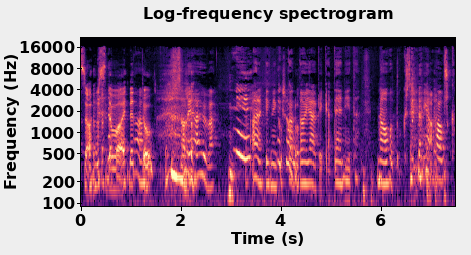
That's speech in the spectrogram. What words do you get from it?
saanut sitä vaihdettua. Se oli ihan hyvä. Niin. Ainakin niin katsoa jälkikäteen niitä nauhoituksia. Ihan hauska.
